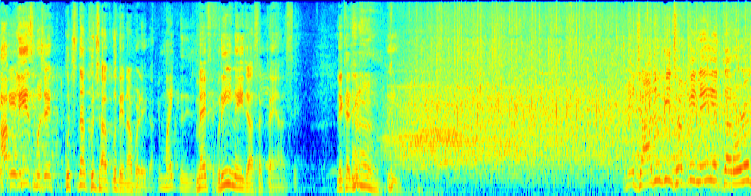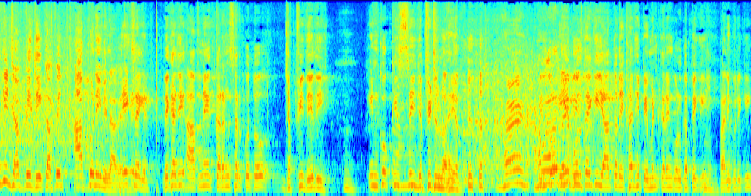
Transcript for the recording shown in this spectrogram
आप प्लीज़ मुझे कुछ ना कुछ आपको देना पड़ेगा। माइक दे मैं फ्री नहीं जा सकता यहाँ से। रेखा जी। ये जादू की झप्पी नहीं ये करोड़ों की झप्पी थी कपिल। आपको नहीं मिला वैसे। एक सेकंड रेखा जी आपने करण सर को तो जफ्फी दे दी। इनको किस से जफ्फी डुलाए अब? है हमारा तो ये बोलते हैं कि या तो रेखा जी पेमेंट करें गोलगप्पे की पानीपुरी की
